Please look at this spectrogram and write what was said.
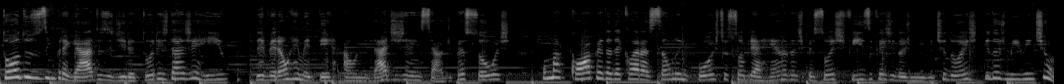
todos os empregados e diretores da AG Rio deverão remeter à Unidade Gerencial de Pessoas uma cópia da declaração do Imposto sobre a Renda das Pessoas Físicas de 2022 e 2021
